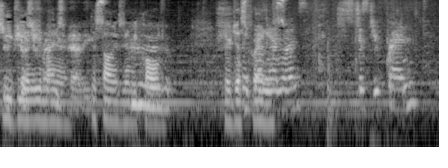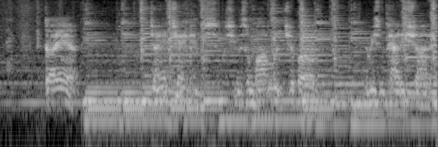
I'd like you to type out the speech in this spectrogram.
G, B, and E friends, minor. Patty. The song is going to be called mm-hmm. They're Just like Friends. Diane was. She's just your friend. Diane. Diane Jenkins. She was a model at Jabot. The reason Patty shot her.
